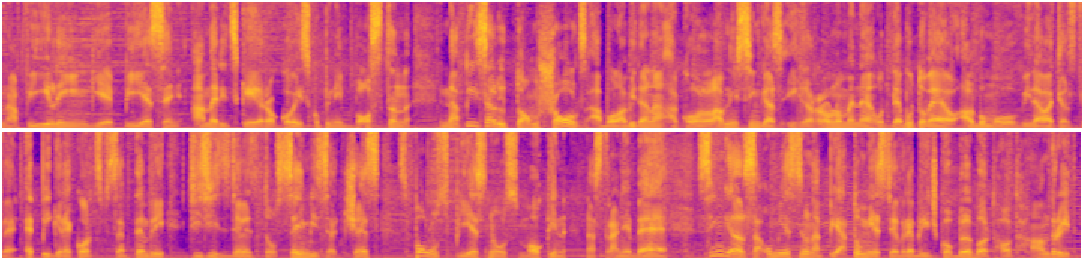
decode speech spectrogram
Ten a Feeling je pieseň americkej rockovej skupiny Boston. Napísal ju Tom Scholz a bola vydaná ako hlavný single z ich rovnomeného debutového albumu vo vydavateľstve Epic Records v septembri 1976 spolu s piesňou Smokin na strane B. Single sa umiestnil na 5. mieste v rebríčku Billboard Hot 100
